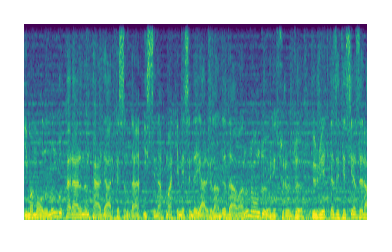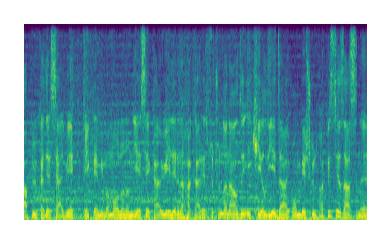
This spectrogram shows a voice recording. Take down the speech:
İmamoğlu'nun bu kararının perde arkasında istinaf mahkemesinde yargılandığı davanın olduğu öne sürüldü. Hürriyet gazetesi yazarı Abdülkadir Selvi, Ekrem İmamoğlu'nun YSK üyelerine hakaret suçundan aldığı 2 yıl 7 ay 15 gün hapis cezasını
